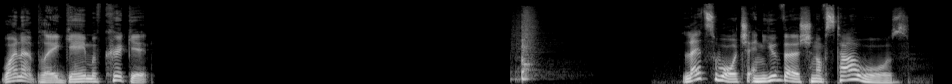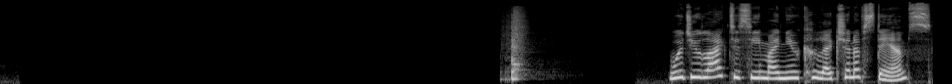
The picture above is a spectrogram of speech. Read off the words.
Why not play a game of cricket? Let's watch a new version of Star Wars. Would you like to see my new collection of stamps?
